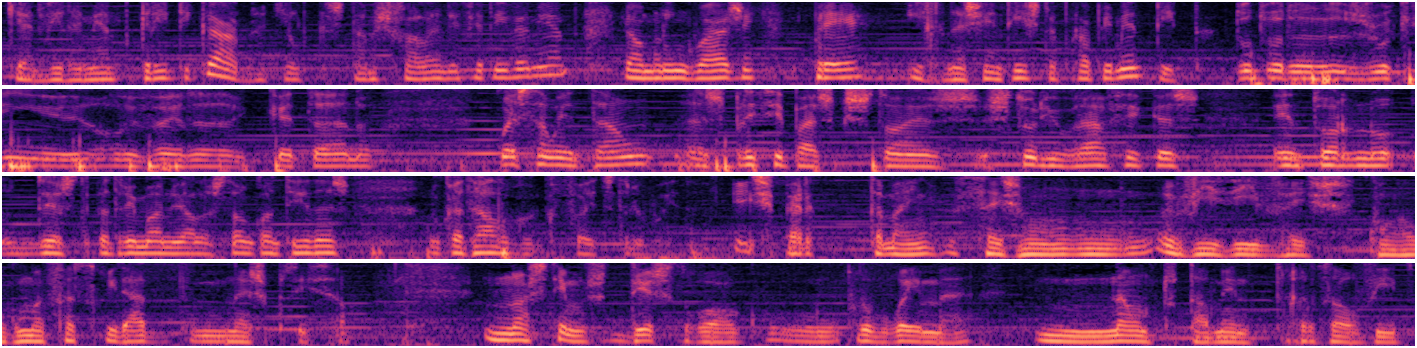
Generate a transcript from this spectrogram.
que é devidamente criticado. Aquilo que estamos falando, efetivamente, é uma linguagem pré- e renascentista propriamente dita. Doutor Joaquim Oliveira Caetano, quais são então as principais questões historiográficas em torno deste património? Elas estão contidas no catálogo que foi distribuído. Espero que também sejam visíveis com alguma facilidade na exposição. Nós temos, desde logo, um problema não totalmente resolvido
